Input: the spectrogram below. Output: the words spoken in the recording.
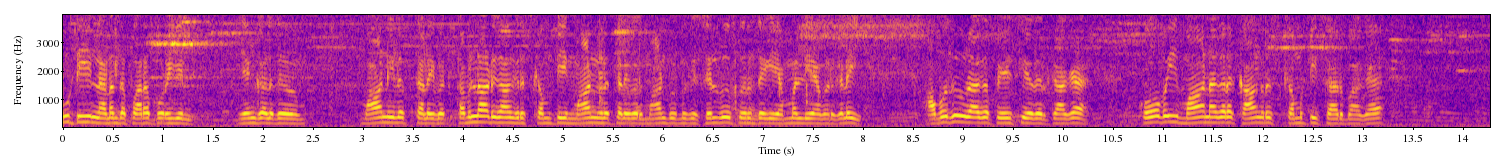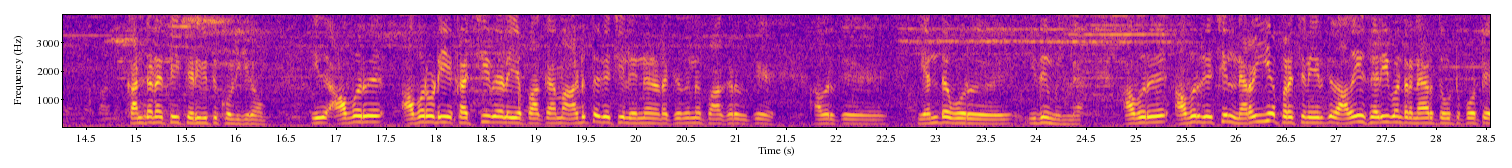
ஊட்டியில் நடந்த பரப்புரையில் எங்களது மாநில தலைவர் தமிழ்நாடு காங்கிரஸ் கமிட்டியின் மாநில தலைவர் மாண்புமிகு செல்வ பெருந்தகை எம்எல்ஏ அவர்களை அவதூறாக பேசியதற்காக கோவை மாநகர காங்கிரஸ் கமிட்டி சார்பாக கண்டனத்தை தெரிவித்துக் கொள்கிறோம். இது அவர் அவருடைய கட்சி வேலையை பார்க்காம அடுத்த கட்சியில் என்ன நடக்குதுன்னு பார்க்குறதுக்கு அவருக்கு எந்த ஒரு இதுவும் இல்லை. அவர் அவர் கட்சியில் நிறைய பிரச்சனை இருக்குது. அதையும் சரி பண்ணுற நேரத்தை விட்டு போட்டு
